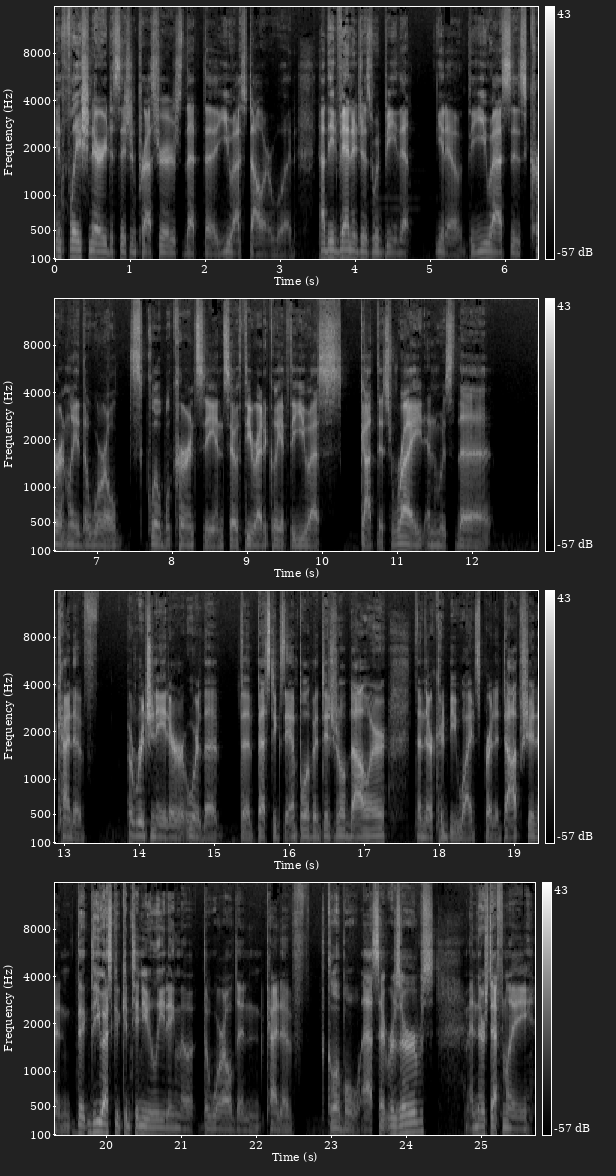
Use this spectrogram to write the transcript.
inflationary decision pressures that the US dollar would. Now the advantages would be that you know the US is currently the world's global currency and so theoretically if the US got this right and was the kind of originator or the the best example of a digital dollar, then there could be widespread adoption, and the, the U.S. could continue leading the the world in kind of global asset reserves. And there's definitely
